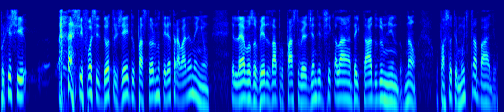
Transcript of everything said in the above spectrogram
porque se se fosse de outro jeito, o pastor não teria trabalho nenhum ele leva as ovelhas lá para o pasto verdejante e ele fica lá deitado dormindo. Não. o pastor tem muito trabalho.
